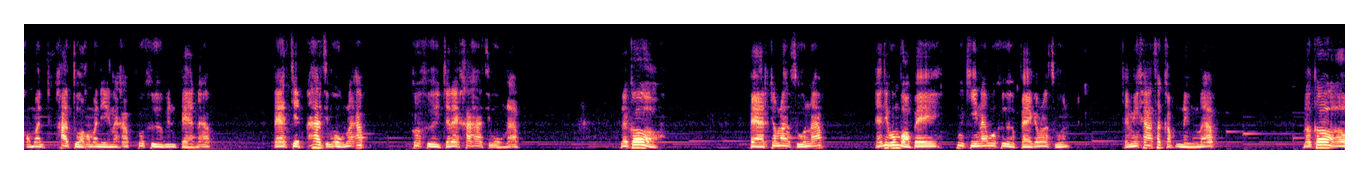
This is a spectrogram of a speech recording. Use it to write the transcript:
ของมันค่าตัวของมันเองนะครับ ก็คือเป็นแปดนะครับแปดเจ็ดห้าสิบหกนะครับ ก็คือจะได้ค่าห้าสิบหกนะครับ แล้วก็แปดกำลังศูนย์นะครับ อย่างที่ผมบอกไปเมื่อกี้นะก็คือแปดกำลังศูนย์ จะมีค่าเท่ากับหนึ่งนะครับ แล้วก็เอา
